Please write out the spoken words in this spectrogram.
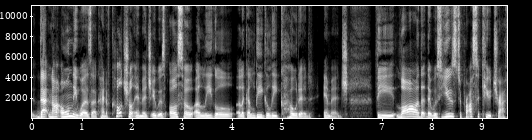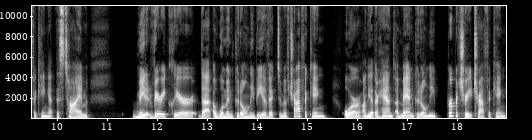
that not only was a kind of cultural image, it was also a legal, like a legally coded image. The law that, that was used to prosecute trafficking at this time made it very clear that a woman could only be a victim of trafficking, or on the other hand, a man could only perpetrate trafficking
